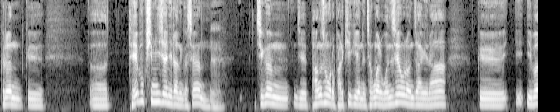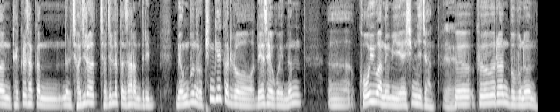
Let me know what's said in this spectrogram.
그런 그, 어, 대북 심리전이라는 것은 네. 지금 이제 방송으로 밝히기에는 정말 원세훈 원장이나 그 이- 이번 댓글 사건을 저질러, 저질렀던 사람들이 명분으로 핑계거리로 내세우고 있는 어, 고유한 의미의 심리전. 예. 그, 그런 부분은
